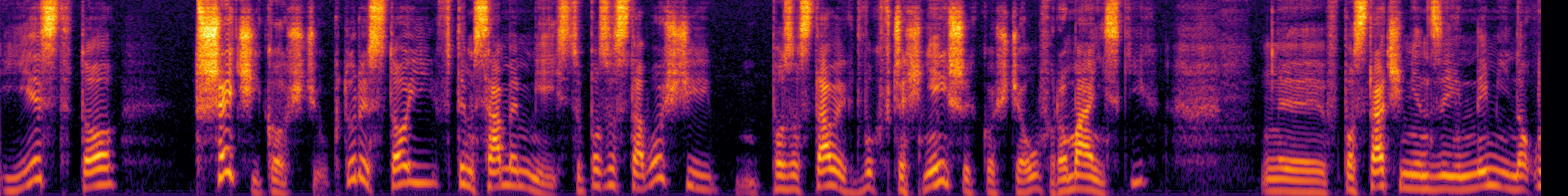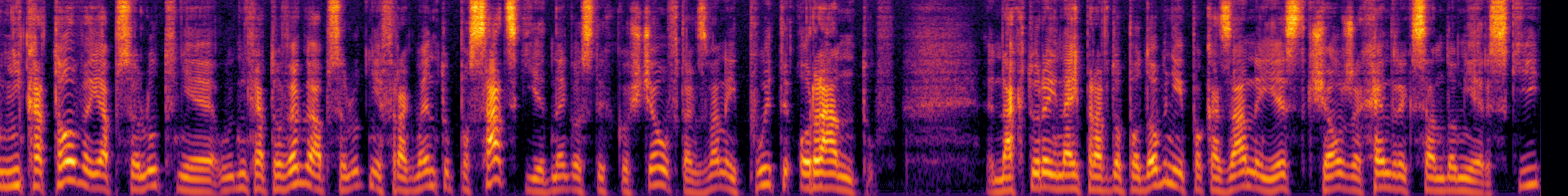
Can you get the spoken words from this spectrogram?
Jest to trzeci kościół, który stoi w tym samym miejscu. Pozostałości pozostałych dwóch wcześniejszych kościołów romańskich w postaci między innymi no, unikatowej absolutnie, unikatowego absolutnie fragmentu posadzki jednego z tych kościołów, tak zwanej płyty orantów, na której najprawdopodobniej pokazany jest książę Henryk Sandomierski.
